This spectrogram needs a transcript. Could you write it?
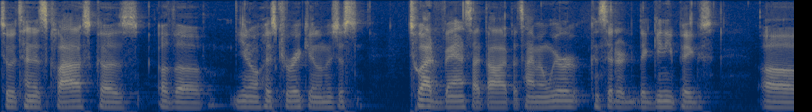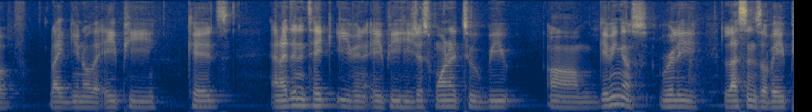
to attend his class because of the you know his curriculum is just too advanced. I thought at the time, and we were considered the guinea pigs of like you know the AP kids. And I didn't take even AP. He just wanted to be um, giving us really lessons of AP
